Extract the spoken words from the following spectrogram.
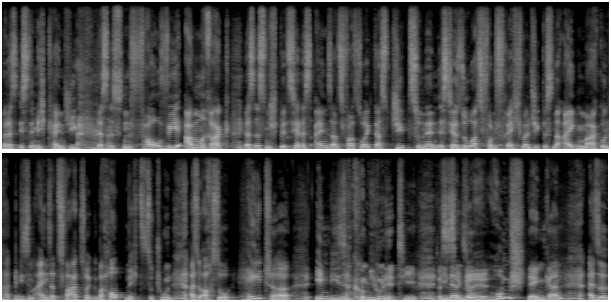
weil das ist nämlich kein Jeep, das ist ein VW Amrak. Das ist ein spezielles Einsatzfahrzeug. Das Jeep zu nennen ist ja sowas von frech, weil Jeep ist eine Eigenmarke und hat mit diesem Einsatzfahrzeug überhaupt nichts zu tun. Also auch so Hater in dieser Community, das die dann ja so rumstenkern. Also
